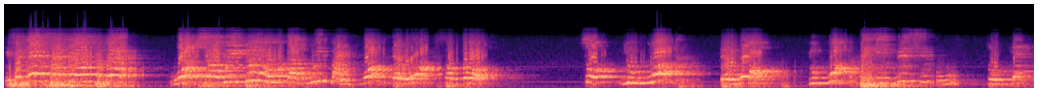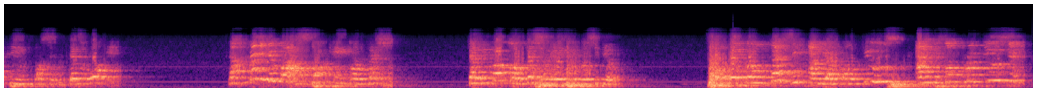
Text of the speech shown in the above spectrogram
He said, Then said they unto them, What shall we do that we might walk the walks of God? So you walk the walk, you walk the invisible to get the impossible. There's walking. Now, many people are stuck in confession. That before confession, there is a procedure. Confused and it is not producing.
